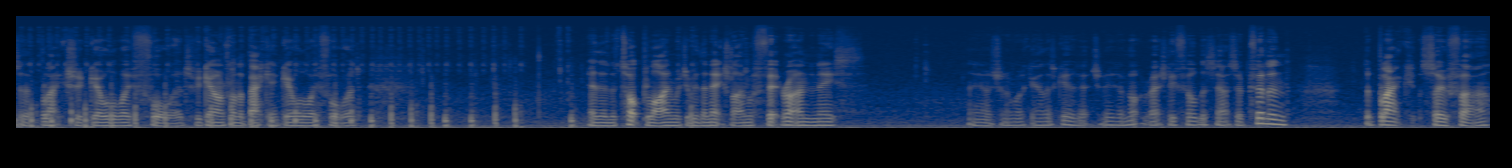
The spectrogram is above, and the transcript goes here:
So the black should go all the way forward. If you're going from the back end, go all the way forward and then the top line, which will be the next line, will fit right underneath. Yeah, I'm trying to work out how this goes actually. I've not actually filled this out. So fill in the black so far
